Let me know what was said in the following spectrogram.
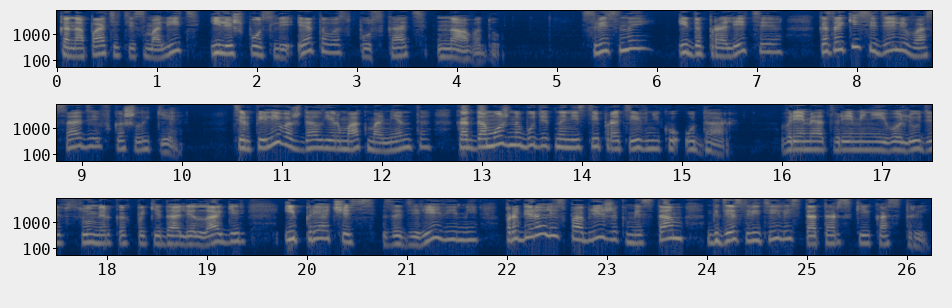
конопатить и смолить, и лишь после этого спускать на воду. С весны и до пролетия казаки сидели в осаде в кошлыке. Терпеливо ждал Ермак момента, когда можно будет нанести противнику удар. Время от времени его люди в сумерках покидали лагерь и, прячась за деревьями, пробирались поближе к местам, где светились татарские костры.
